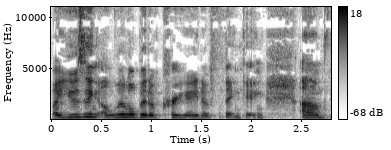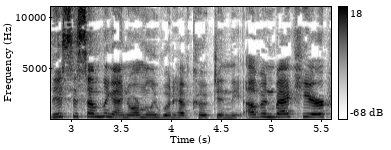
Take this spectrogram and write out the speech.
by using a little bit of creative thinking. Um, this is something I normally would have cooked in the oven back here,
